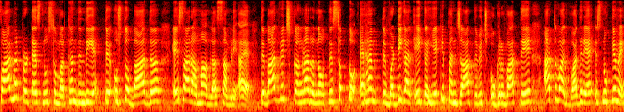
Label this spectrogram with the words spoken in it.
ਫਾਰਮਰ ਪ੍ਰੋਟੈਸਟ ਨੂੰ ਸਮਰਥਨ ਦਿੰਦੀ ਹੈ ਤੇ ਉਸ ਤੋਂ ਬਾਅਦ ਇਹ ਸਾਰਾ ਮਾਮਲਾ ਸਾਹਮਣੇ ਆਇਆ ਹੈ। ਤੇ ਬਾਅਦ ਵਿੱਚ ਕੰਗਣਾ ਰਣੌਤ ਨੇ ਸਭ ਤੋਂ ਅਹਿਮ ਤੇ ਵੱਡੀ ਗੱਲ ਇਹ ਕਹੀ ਹੈ ਕਿ ਪੰਜਾਬ ਦੇ ਵਿੱਚ ਉਗਰਵਾਦ ਤੇ ਅੱਤਵਾਦ ਵੱਧ ਰਿਹਾ ਹੈ। ਇਸ ਨੂੰ ਕਿਵੇਂ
